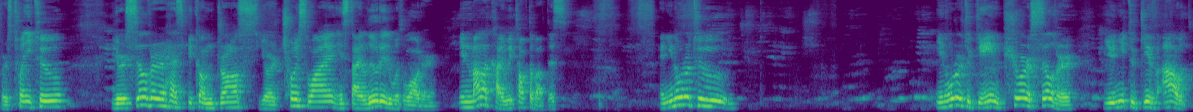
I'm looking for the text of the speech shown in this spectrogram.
Verse 22 Your silver has become dross, your choice wine is diluted with water. In Malachi, we talked about this. And in order to in order to gain pure silver, you need to give out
